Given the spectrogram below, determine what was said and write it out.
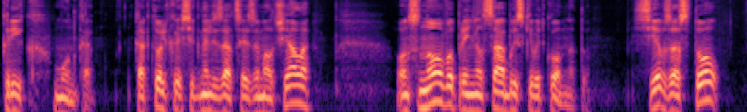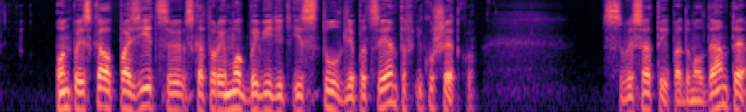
крик Мунка. Как только сигнализация замолчала, он снова принялся обыскивать комнату. Сев за стол, он поискал позицию, с которой мог бы видеть и стул для пациентов, и кушетку. «С высоты», — подумал Данте,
